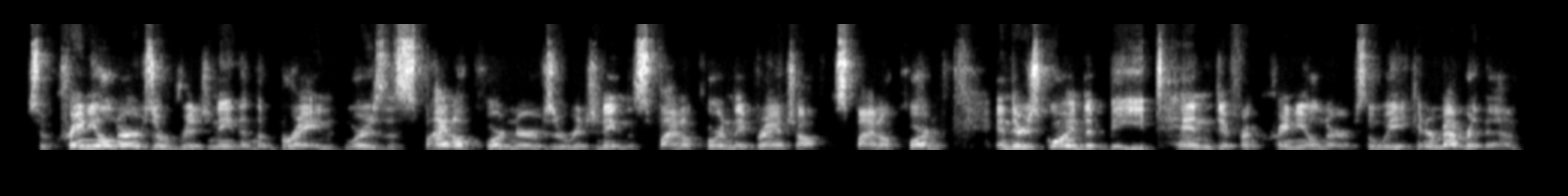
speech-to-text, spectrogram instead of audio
So cranial nerves originate in the brain, whereas the spinal cord nerves originate in the spinal cord and they branch off the spinal cord. And there's going to be 10 different cranial nerves. The way you can remember them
